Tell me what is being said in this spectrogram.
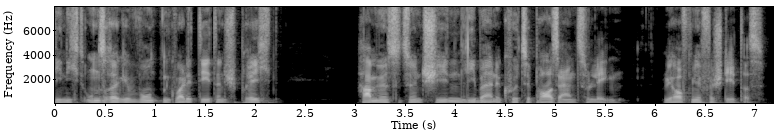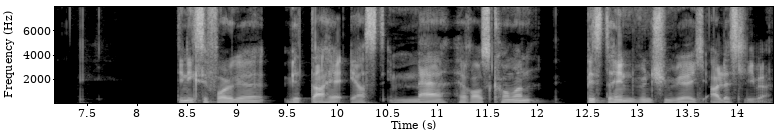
die nicht unserer gewohnten Qualität entspricht, haben wir uns dazu entschieden, lieber eine kurze Pause einzulegen. Wir hoffen, ihr versteht das. Die nächste Folge wird daher erst im Mai herauskommen. Bis dahin wünschen wir euch alles Liebe.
